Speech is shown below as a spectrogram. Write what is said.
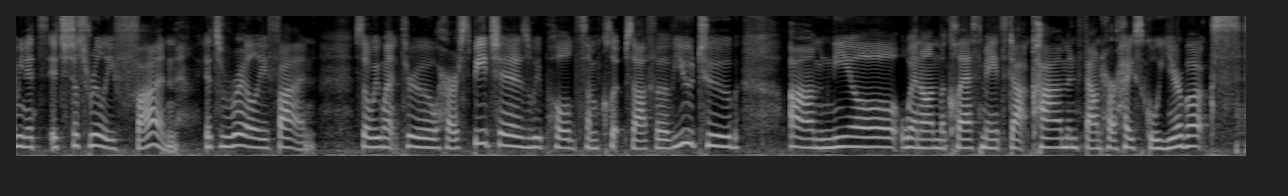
I mean, it's it's just really fun. It's really fun. So we went through her speeches. We pulled some clips off of YouTube. Um, Neil went on theclassmates.com and found her high school yearbooks,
